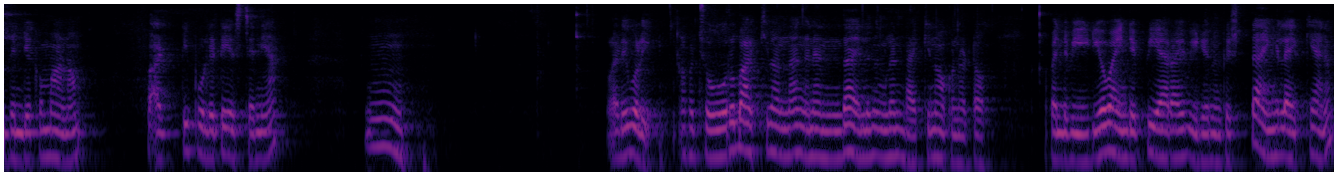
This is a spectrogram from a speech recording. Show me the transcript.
ഇതിന്റെയൊക്കെ മണം. അടിപൊളി ടേസ്റ്റ് തന്നെയാണ് അടിപൊളി. അപ്പോൾ ചോറ് ബാക്കി വന്നാൽ അങ്ങനെ എന്തായാലും നിങ്ങൾ ഉണ്ടാക്കി നോക്കണം കേട്ടോ. അപ്പോൾ എന്റെ വീഡിയോ അപ്പ് ചെയ്യാറായ വീഡിയോ നിങ്ങൾക്ക് ഇഷ്ടമായെങ്കിൽ ലൈക്ക് ചെയ്യാനും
